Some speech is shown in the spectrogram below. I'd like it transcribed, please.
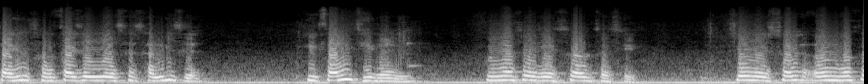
काही सरकारच्यांनी असं सांगितलं. की काही ठिकाणी पुण्याचं रेस्टॉरंट असेल ते रेस्टॉरंट अविभक्त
